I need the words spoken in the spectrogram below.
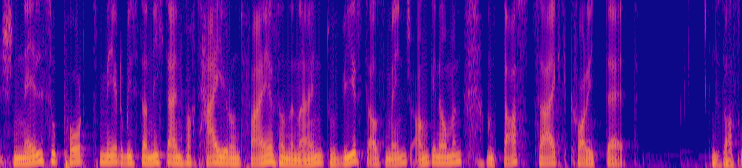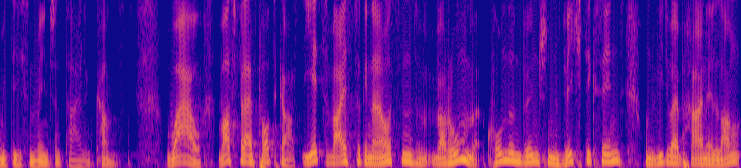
Schnellsupport mehr, du bist dann nicht einfach Hire und Fire, sondern nein, du wirst als Mensch angenommen und das zeigt Qualität du das mit diesem Menschen teilen kannst. Wow, was für ein Podcast. Jetzt weißt du genauestens, warum Kundenwünschen wichtig sind und wie du einfach eine lang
